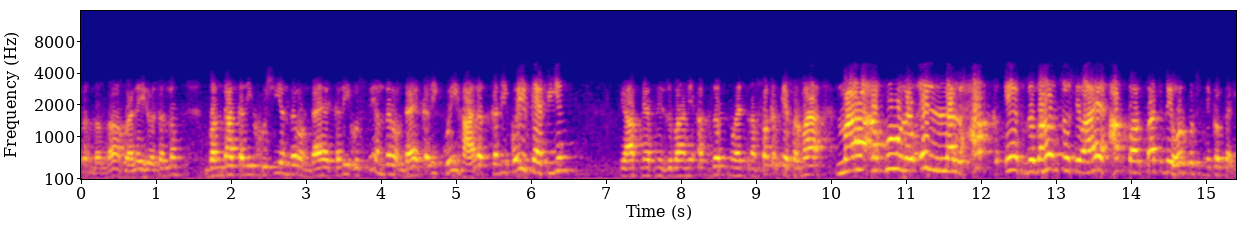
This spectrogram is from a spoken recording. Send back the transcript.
صلی اللہ علیہ وسلم، بندہ کدی خوشی اندر ہوتا ہے کدی غصے اندر ہوتا ہے کدی کوئی حالت کدی کوئی کیفیت۔ کہ آپ نے اپنی زبان اقدس نو اس طرح پکڑ کے فرمایا، ما اقول الا الحق ایک زبان تو سوائے حق اور سچ دے اور کچھ نکل گئی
